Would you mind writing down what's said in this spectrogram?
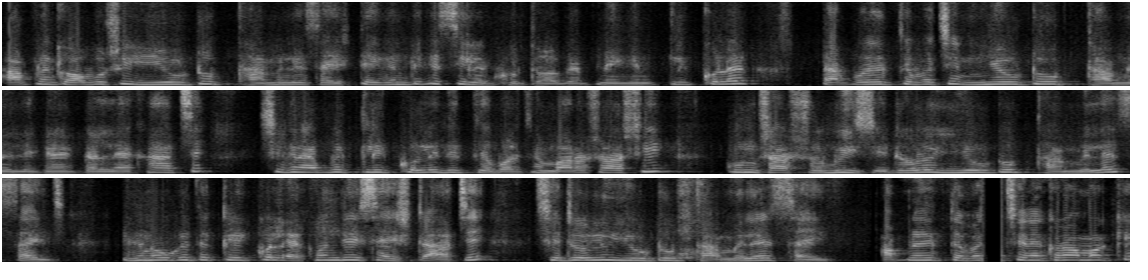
আপনাকে অবশ্যই ইউটিউব থামনেলের সাইজটা এখান থেকে সিলেক্ট করতে হবে। আপনি এখানে ক্লিক করলেন, তারপর দেখতে পাচ্ছেন ইউটিউব থামনেল এখানে একটা লেখা আছে। সেখানে আপনি ক্লিক করলে দেখতে পাচ্ছেন বারোশো আশি কোন সাতশো বিশ, এটা হলো ইউটিউব থামনেলের সাইজ এখানে ওকেতে ক্লিক করলে এখন যে সাইজটা আছে, সেটা হলো ইউটিউব থামনেলের সাইজ আপনি দেখতে পাচ্ছেন এখন আমাকে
